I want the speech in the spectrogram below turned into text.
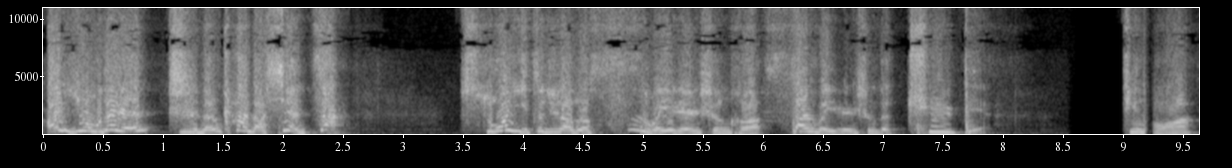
而有的人只能看到现在，所以这就叫做四维人生和三维人生的区别。听懂了吗？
